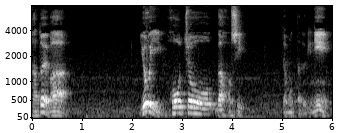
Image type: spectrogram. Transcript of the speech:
あ例えば良い包丁が欲しいって思った時に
